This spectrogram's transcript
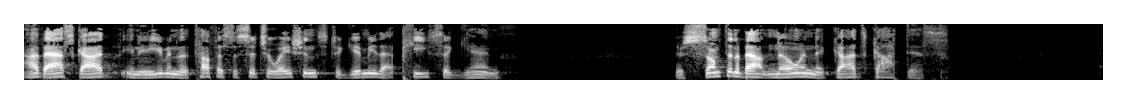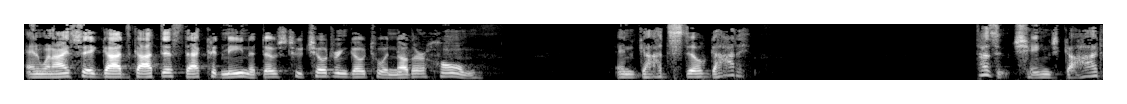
I've asked God in even the toughest of situations to give me that peace again. There's something about knowing that God's got this. And when I say God's got this, that could mean that those two children go to another home and God still got it. Doesn't change God.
